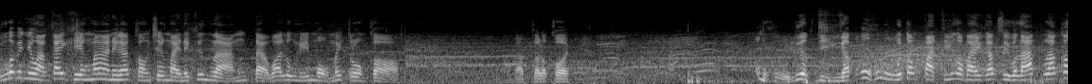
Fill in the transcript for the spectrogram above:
ือว่าเป็นจังหวะใกล้เคียงมากนะครับของเชียงใหม่ในครึ่งหลัง แต่ว่าลูกนี้หมงไม่ตรงกรอบ ครับกรกฎโอ้โหเลือกยิงครับ โอ้โหต้องปัดทิ้งออกไปครับศิวรักษ์แล้วก็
